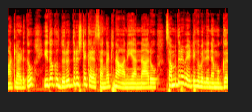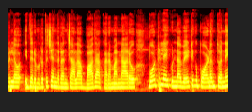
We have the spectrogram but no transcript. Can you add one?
మాట్లాడుతూ ఇదొక దురదృష్టకర సంఘటన అని అన్నారు. సముద్ర వేటకు వెళ్ళిన ముగ్గురిలో ఇద్దరు మృతి చెందడం చాలా బాధాకరమన్నారు. బోటు లేకుండా వేటకు పోవడంతోనే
